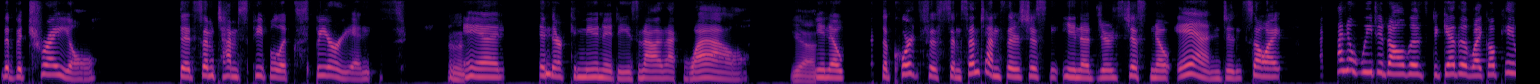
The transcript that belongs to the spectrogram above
the betrayal that sometimes people experience Hmm. and in their communities. And I was like, wow, Yeah. you know the court system sometimes there's just you know there's just no end and so i, I kind of weeded all those together like okay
